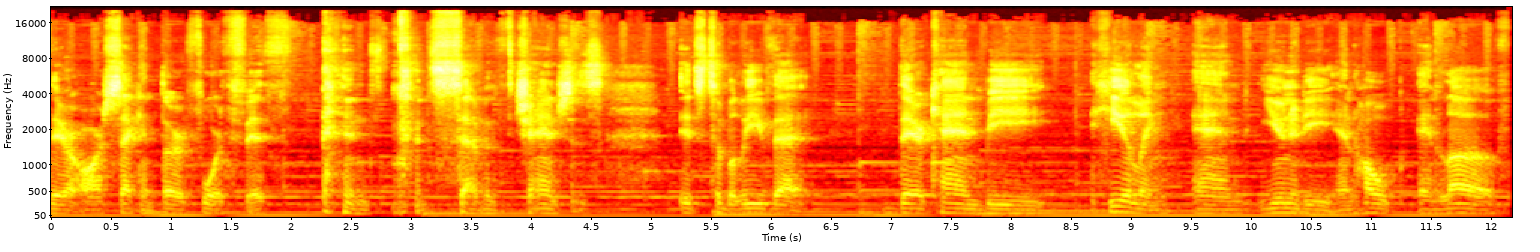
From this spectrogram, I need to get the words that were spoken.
there are second, third, fourth, fifth, and seventh chances. It's to believe that there can be healing and unity and hope and love.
